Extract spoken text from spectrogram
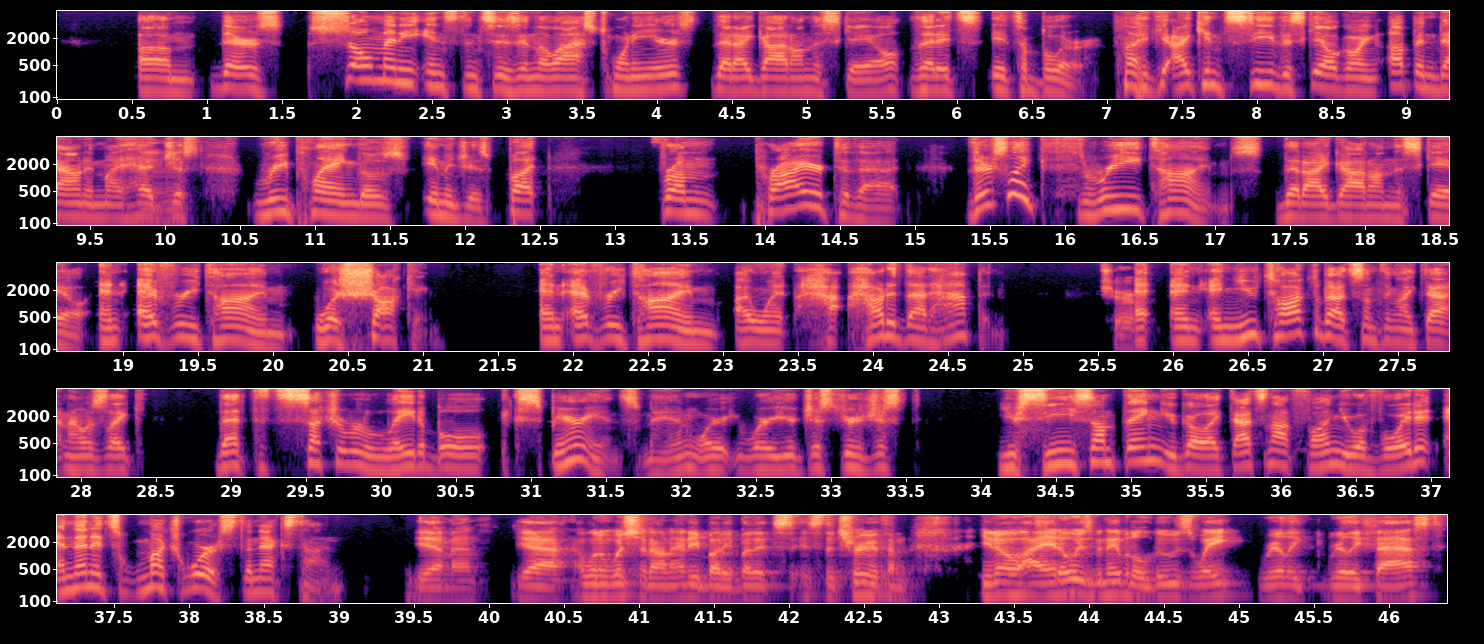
um there's so many instances in the last 20 years that I got on the scale that it's it's a blur like I can see the scale going up and down in my head mm-hmm. just replaying those images but from prior to that there's like three times that I got on the scale, and every time was shocking. And every time I went, how did that happen? Sure. And, and and you talked about something like that, and I was like, that's such a relatable experience, man. Where where you're just you're just you see something, you go like, that's not fun, you avoid it, and then it's much worse the next time. Yeah, man. Yeah, I wouldn't wish it on anybody, but it's it's the truth. And you know, I had always been able to lose weight really, really fast.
